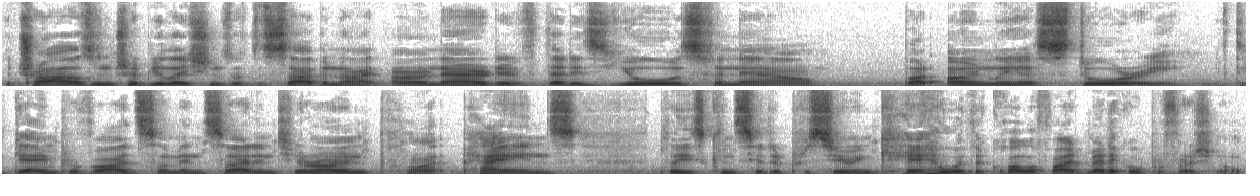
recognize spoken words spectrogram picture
The trials and tribulations of the Cyber Knight are a narrative that is yours for now, but only a story. If the game provides some insight into your own pl- pains, please consider pursuing care with a qualified medical professional.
